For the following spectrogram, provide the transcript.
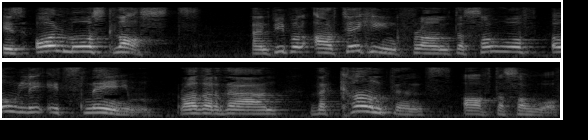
is almost lost and people are taking from tasawwuf only its name rather than the contents of tasawwuf.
